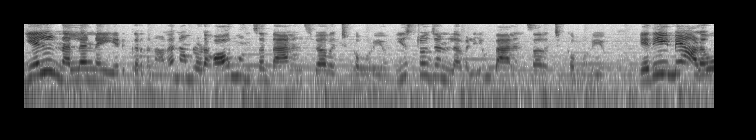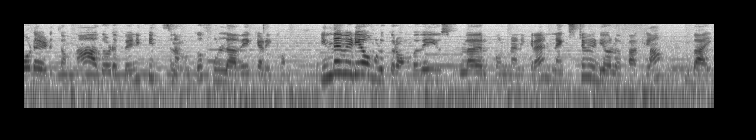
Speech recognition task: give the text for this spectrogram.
எள் நல்லெண்ணெய் எடுக்கிறதுனால நம்மளோட ஹார்மோன்ஸை பேலன்ஸ்டா வச்சுக்க முடியும். ஈஸ்ட்ரோஜன் லெவலையும் பேலன்ஸா வச்சுக்க முடியும். எதையுமே அளவோட எடுத்தோம்னா அதோட பெனிஃபிட்ஸ் நமக்கு ஃபுல்லாவே கிடைக்கும். இந்த வீடியோ உங்களுக்கு ரொம்பவே யூஸ்ஃபுல்லா இருக்கும்னு நினைக்கிறேன். நெக்ஸ்ட் வீடியோல பார்க்கலாம். பாய்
